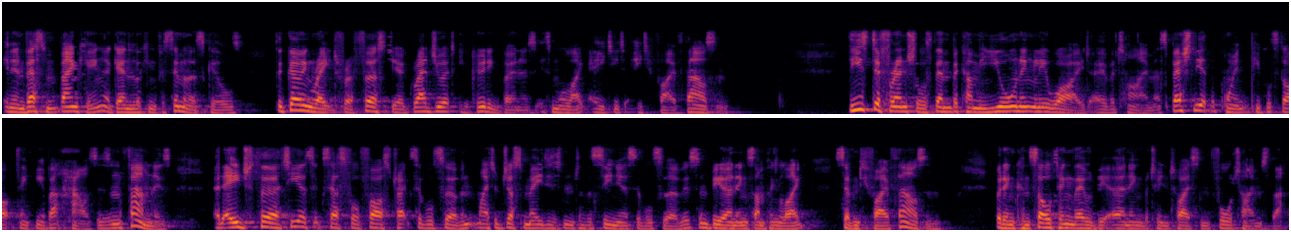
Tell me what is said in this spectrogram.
In investment banking, again looking for similar skills, the going rate for a first year graduate, including bonus, is more like 80 to 85,000. These differentials then become yawningly wide over time, especially at the point people start thinking about houses and families. At age 30, a successful fast-track civil servant might have just made it into the senior civil service and be earning something like 75,000. But in consulting, they would be earning between twice and four times that.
